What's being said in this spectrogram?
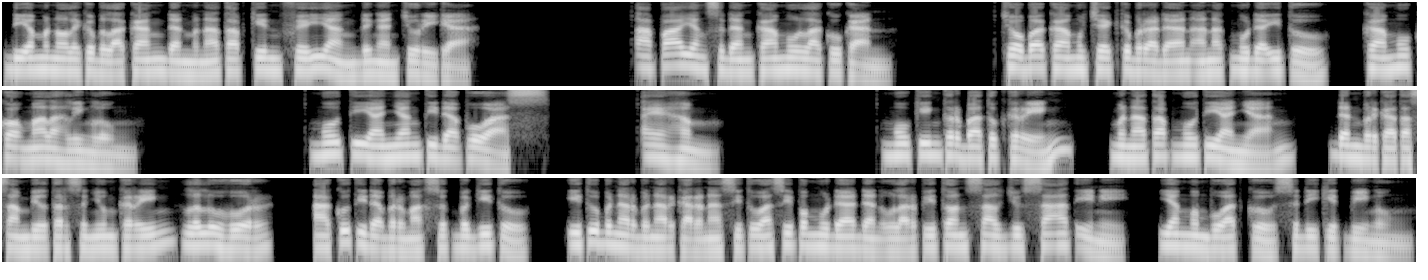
dia menoleh ke belakang dan menatap Qin Fei Yang dengan curiga. Apa yang sedang kamu lakukan? Coba kamu cek keberadaan anak muda itu, kamu kok malah linglung. Mu Tianyang tidak puas. Ehem. Mu King terbatuk kering, menatap Mu Tianyang, dan berkata sambil tersenyum kering, leluhur, aku tidak bermaksud begitu, itu benar-benar karena situasi pemuda dan ular piton salju saat ini, yang membuatku sedikit bingung.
